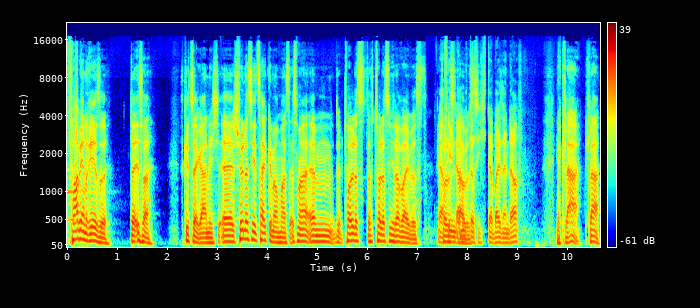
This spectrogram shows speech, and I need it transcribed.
Fabian Rehse, da ist er. Das gibt's ja gar nicht. Äh, schön, dass du dir Zeit genommen hast. Erstmal ähm, toll, dass, dass, toll, dass du hier dabei bist. Ja, toll, vielen dass da Dank, bist. dass ich dabei sein darf. Ja, klar, klar.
